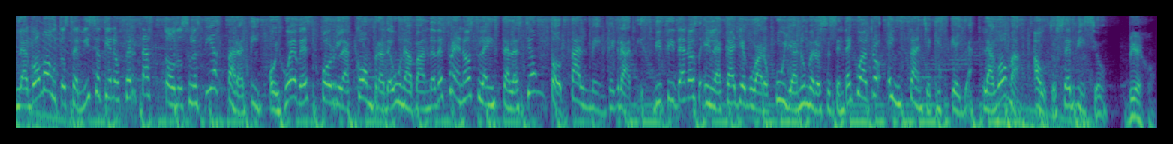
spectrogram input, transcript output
La Goma Autoservicio tiene ofertas todos los días para ti. Hoy jueves, por la compra de una banda de frenos, la instalación totalmente gratis. Visítanos en la calle Guarocuya número 64 en Sánchez Quisqueya. La Goma Autoservicio. Viejo,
